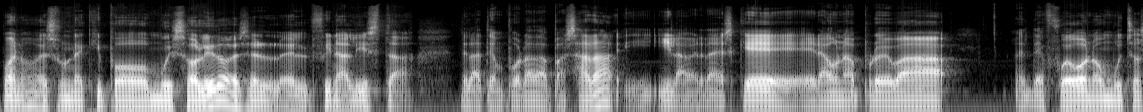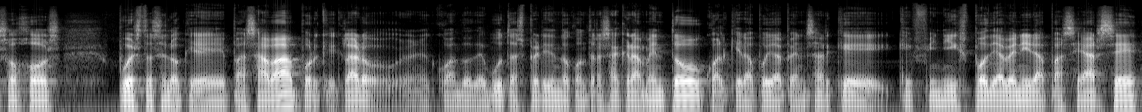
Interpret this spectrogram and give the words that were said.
bueno, es un equipo muy sólido, es el, finalista de la temporada pasada y la verdad es que era una prueba de fuego, ¿no? Muchos ojos puestos en lo que pasaba, porque claro, cuando debutas perdiendo contra Sacramento, cualquiera podía pensar que, Phoenix podía venir a pasearse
